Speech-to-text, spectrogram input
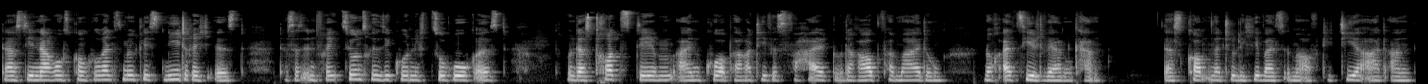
dass die Nahrungskonkurrenz möglichst niedrig ist, dass das Infektionsrisiko nicht zu hoch ist und dass trotzdem ein kooperatives Verhalten oder Raubvermeidung noch erzielt werden kann. Das kommt natürlich jeweils immer auf die Tierart an,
